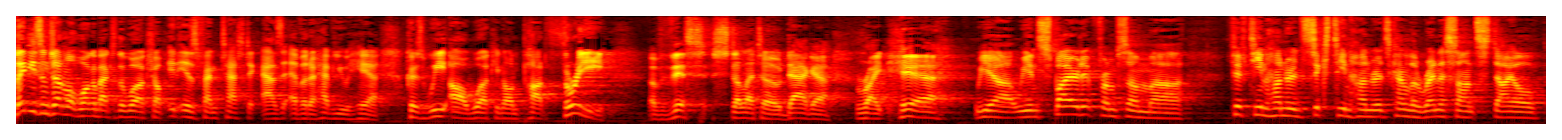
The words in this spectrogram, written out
Ladies and gentlemen, welcome back to the workshop. It is fantastic as ever to have you here because we are working on part three of this stiletto dagger right here. We, uh, we inspired it from some uh, 1500s, 1600s, kind of the Renaissance style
